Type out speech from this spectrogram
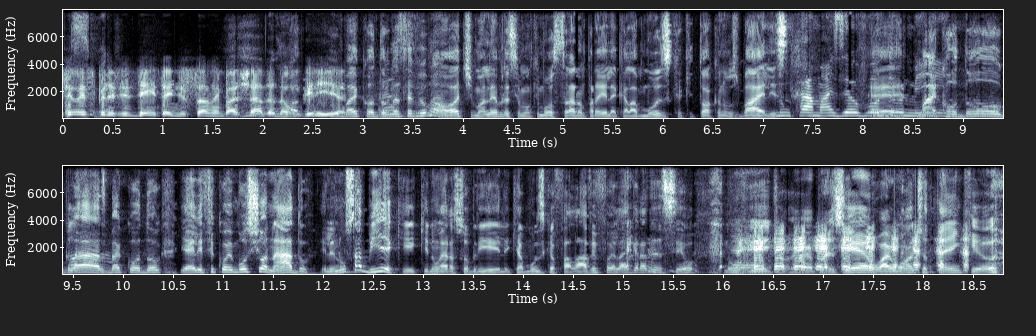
seu ex-presidente ainda está na embaixada da Hungria? O Michael Douglas teve uma ótima. Lembra, Simão, que mostraram pra ele aquela música que toca nos bailes? Nunca mais eu vou É, dormir. Michael Douglas, Michael Douglas. E aí ele ficou emocionado. Ele não sabia que, que não era sobre ele, que a música falava e foi lá e agradeceu num vídeo. "Eh, Brasil, I want to thank you.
